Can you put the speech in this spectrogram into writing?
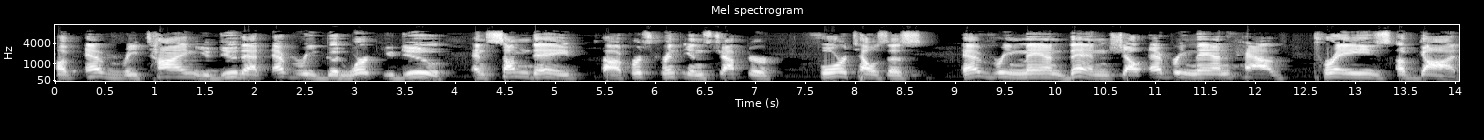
of every time you do that, every good work you do. And someday, uh, 1 Corinthians chapter 4 tells us, every man then shall every man have praise of God.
